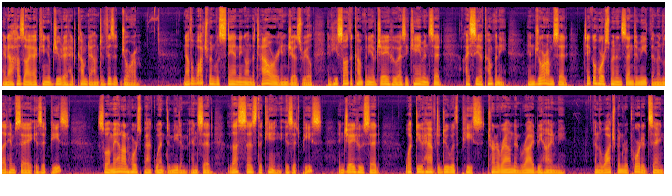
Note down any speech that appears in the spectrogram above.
and Ahaziah king of Judah had come down to visit Joram. Now the watchman was standing on the tower in Jezreel, and he saw the company of Jehu as he came, and said, I see a company. And Joram said, Take a horseman and send to meet them, and let him say, Is it peace? So a man on horseback went to meet him, and said, Thus says the king, Is it peace? And Jehu said, What do you have to do with peace? Turn around and ride behind me. And the watchman reported, saying,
